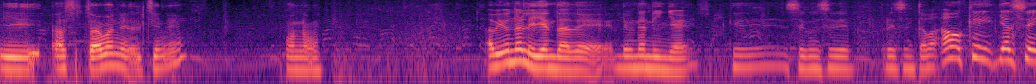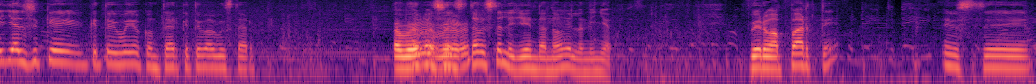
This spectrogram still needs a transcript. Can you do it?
¿Y asustaban en el cine? ¿O no? Había una leyenda de, de una niña que según se presentaba... Ah, ok, ya sé, ya sé que, que te voy a contar, que te va a gustar. A ver, a O sea, ver, a ver. estaba esta leyenda, ¿no? De la niña. Pero aparte, este,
